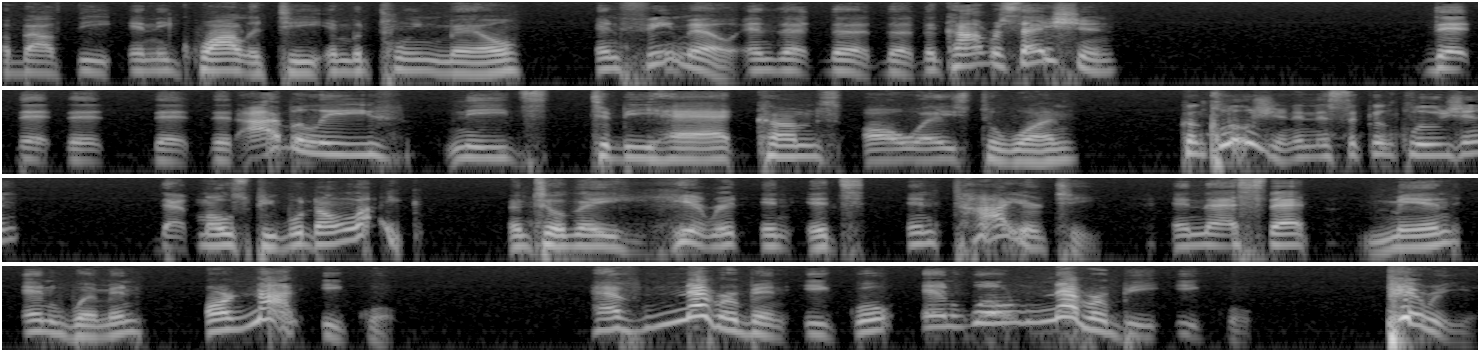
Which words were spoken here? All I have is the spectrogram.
about the inequality in between male and female and the the the, the conversation that, that that that that I believe needs to be had comes always to one conclusion and it's a conclusion that most people don't like until they hear it in its entirety and that's that men and women are not equal have never been equal and will never be equal. Period.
